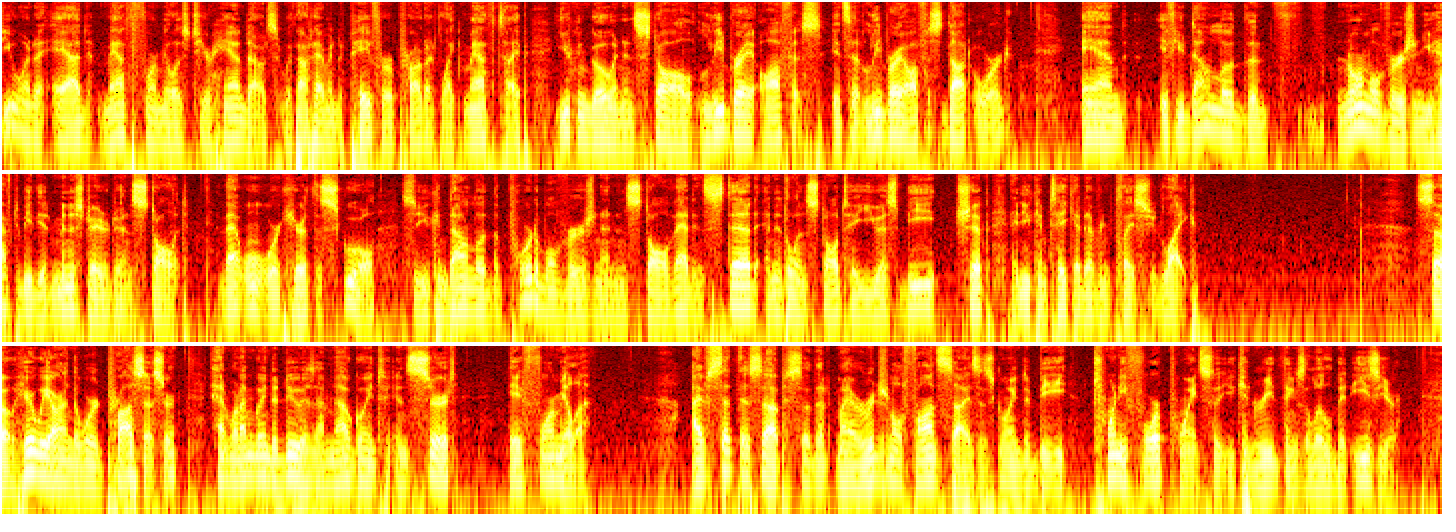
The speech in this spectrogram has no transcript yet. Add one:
if you want to add math formulas to your handouts without having to pay for a product like MathType, you can go and install LibreOffice. It's at libreoffice.org. And if you download the normal version, you have to be the administrator to install it. That won't work here at the school, so you can download the portable version and install that instead, and it'll install to a USB chip, and you can take it every place you'd like. So here we are in the word processor, and what I'm going to do is I'm now going to insert a formula. I've set this up so that my original font size is going to be 24 points so that you can read things a little bit easier.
